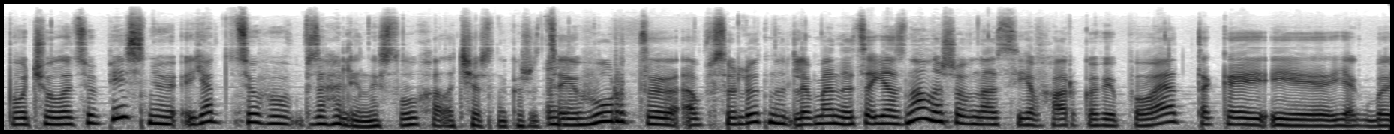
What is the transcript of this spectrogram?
почула цю пісню, я до цього взагалі не слухала, чесно кажу. Цей гурт е, абсолютно для мене це. Я знала, що в нас є в Харкові поет такий, і якби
